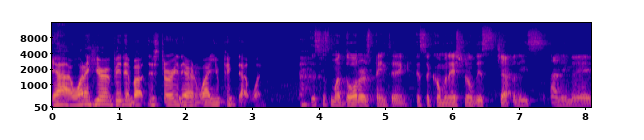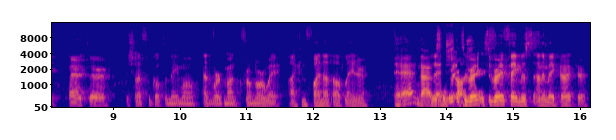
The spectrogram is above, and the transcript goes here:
Yeah, I want to hear a bit about the story there and why you picked that one. This is my daughter's painting. It's a combination of this Japanese anime character which I forgot the name of, Edward Munch from Norway. I can find that out later. Yeah, no, that's it's a, it's a, very it's a very famous anime character.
